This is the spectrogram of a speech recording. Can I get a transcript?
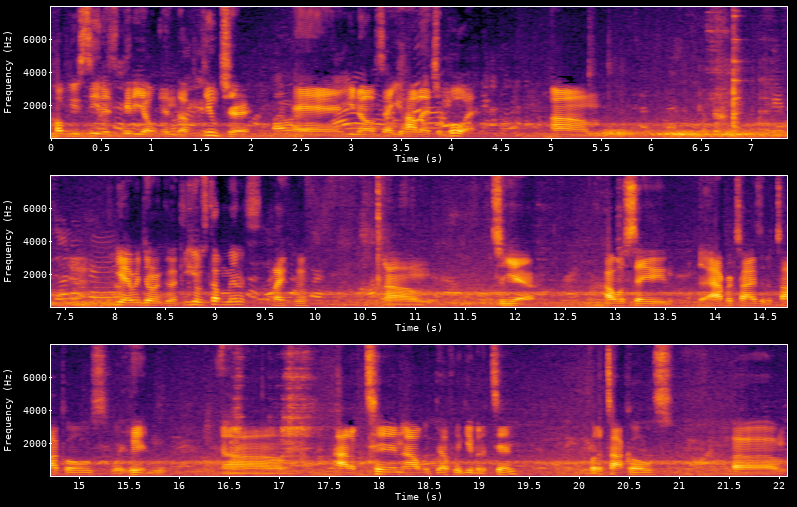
Hope you see this video in the future, and you know, say you holler at your boy. Um, You guys doing okay? yeah, we're doing good. Can you give us a couple minutes? Like, um, so yeah, I would say the appetizer, the tacos were hitting. Um, out of ten, I would definitely give it a ten for the tacos. Um,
